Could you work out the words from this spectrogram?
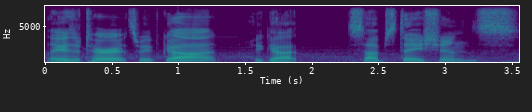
Laser turrets we've got. We got substations.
